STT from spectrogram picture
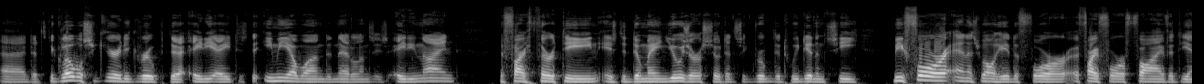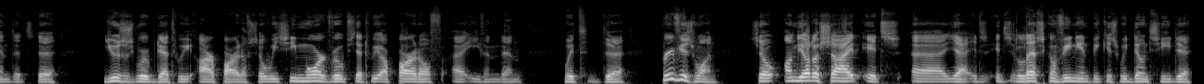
uh, that's the global security group. The 88 is the EMEA one. The Netherlands is 89. The 513 is the domain user. So that's a group that we didn't see before. And as well here the 4, uh, 545 at the end, that's the users group that we are part of. So we see more groups that we are part of uh, even than with the previous one. So on the other side, it's uh, yeah, it's it's less convenient because we don't see the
